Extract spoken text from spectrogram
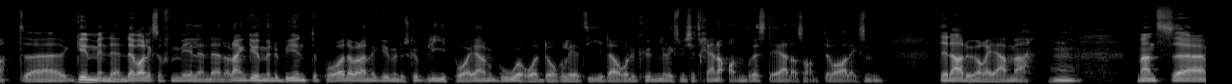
at uh, gymmen din, det var liksom familien din, og den gymmen du begynte på, det var den gymmen du skulle bli på gjennom gode og dårlige tider, og du kunne liksom ikke trene andre steder. Sant? Det var liksom Det er der du hører hjemme. Mm. Mens, eh,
